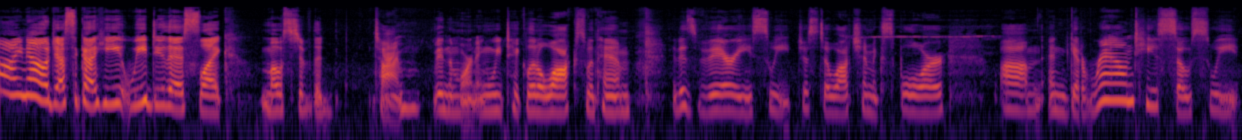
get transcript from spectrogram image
I know, Jessica. He we do this like most of the time in the morning. We take little walks with him. It is very sweet just to watch him explore um, and get around. He's so sweet.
